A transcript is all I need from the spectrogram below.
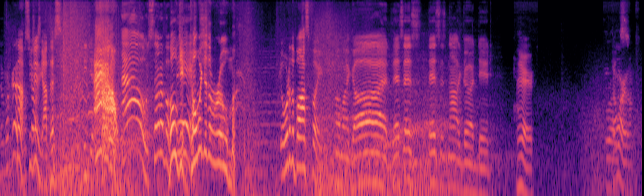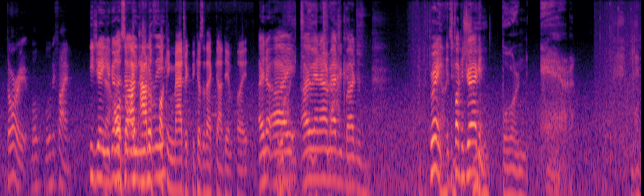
No, we're good. No, let's CJ's go. got this. DJ. Ow! Ow! Son of a Logan, bitch. go into the room. Go to the boss fight. Oh my god. This is this is not good, dude. There. Don't worry. Don't worry. We'll, we'll be fine. DJ, Yeah, you're gonna also, die I'm out of fucking magic because of that goddamn fight. I know. I I ran out of magic, but I just. Great! It's a fucking dragon. Born heir. Lend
